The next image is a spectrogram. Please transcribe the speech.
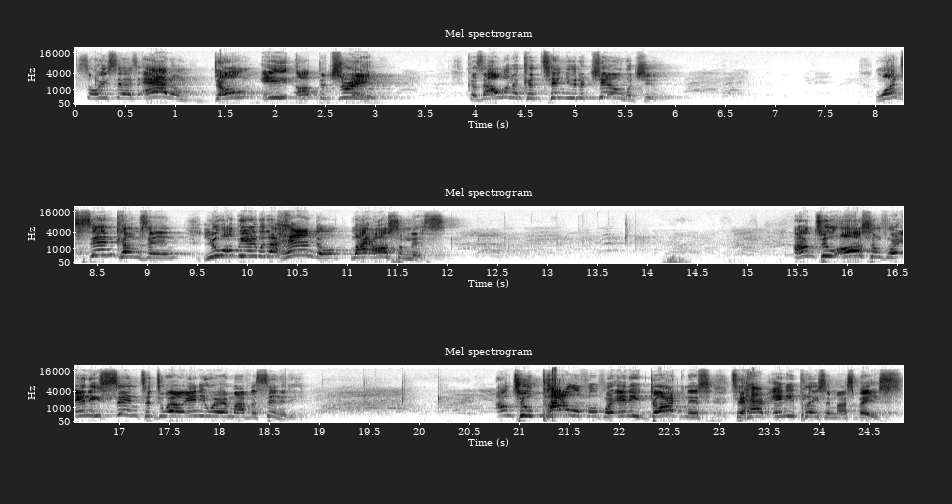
So he says, Adam, don't eat up the tree because I want to continue to chill with you. Once sin comes in, you won't be able to handle my awesomeness. I'm too awesome for any sin to dwell anywhere in my vicinity. I'm too powerful for any darkness to have any place in my space.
